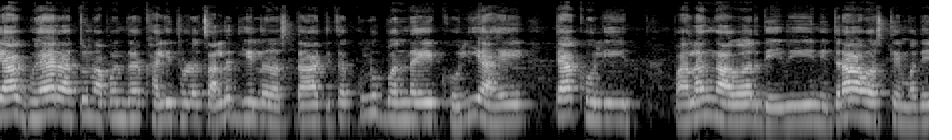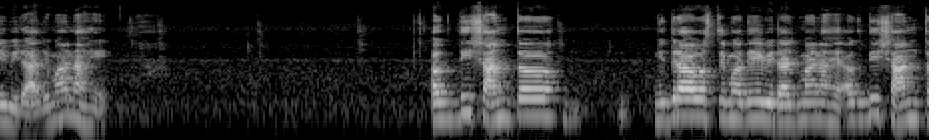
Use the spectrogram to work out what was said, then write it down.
त्या भुयारातून आपण जर खाली थोडं चालत गेलं असता तिथं कुलूपबंद एक खोली आहे. त्या खोलीत पलंगावर देवी निद्रावस्थेमध्ये विराजमान आहे. अगदी शांत निद्रावस्थेमध्ये विराजमान आहे. अगदी शांत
